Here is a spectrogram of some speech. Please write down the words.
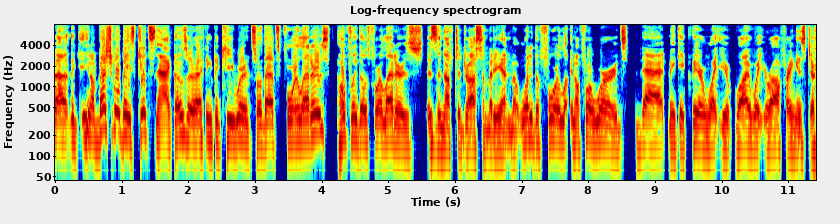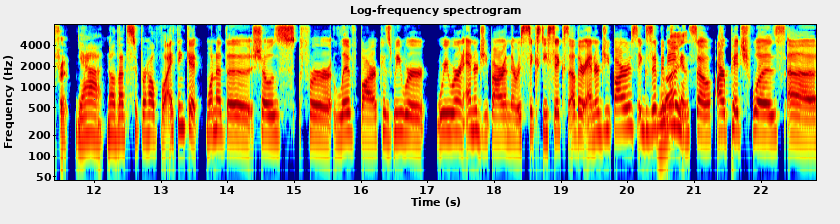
uh, the, you know, vegetable based kid snack. Those are, I think, the key words. So that's four letters. Hopefully, those four letters is enough to draw somebody in. But what are the four, you know, four words that make it clear what you're why what you're offering is different? Yeah, no, that's super helpful. I think it one of the shows for Live Bar because we were we were an energy bar and there was 66 other energy bars exhibiting right. and so our pitch was uh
